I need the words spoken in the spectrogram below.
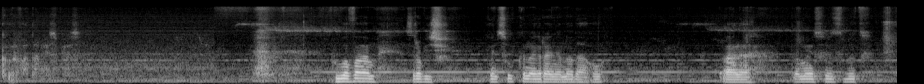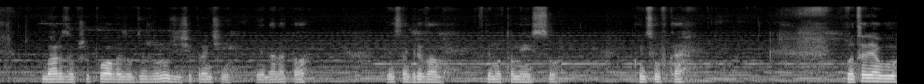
Kurwa, tam jest pies. Próbowałem zrobić końcówkę nagrania na dachu, ale to miejsce jest zbyt bardzo przy połowę, za dużo ludzi się kręci niedaleko, więc nagrywam w tym oto miejscu końcówkę. Materiał był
